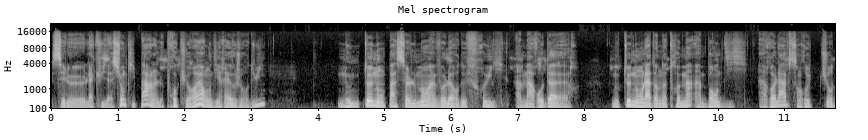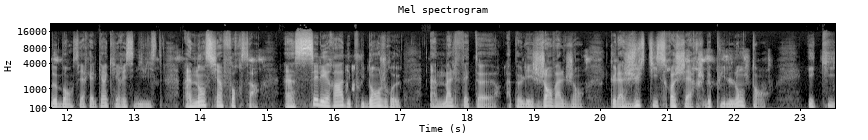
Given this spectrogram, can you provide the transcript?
C'est l'accusation qui parle, le procureur, on dirait aujourd'hui. Nous ne tenons pas seulement un voleur de fruits, un maraudeur. Nous tenons là dans notre main un bandit, un relave sans rupture de banc, c'est-à-dire quelqu'un qui est récidiviste, un ancien forçat, un scélérat des plus dangereux, un malfaiteur appelé Jean Valjean, que la justice recherche depuis longtemps, et qui,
